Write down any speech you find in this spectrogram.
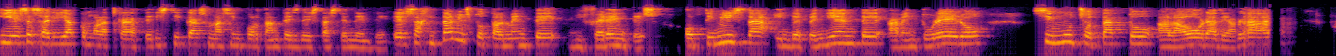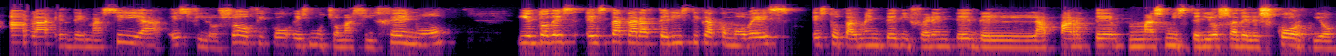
y esas serían como las características más importantes de este ascendente. El Sagitario es totalmente diferente, es optimista, independiente, aventurero, sin mucho tacto a la hora de hablar, habla en demasía, es filosófico, es mucho más ingenuo. Y entonces esta característica, como ves, es totalmente diferente de la parte más misteriosa del escorpio.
